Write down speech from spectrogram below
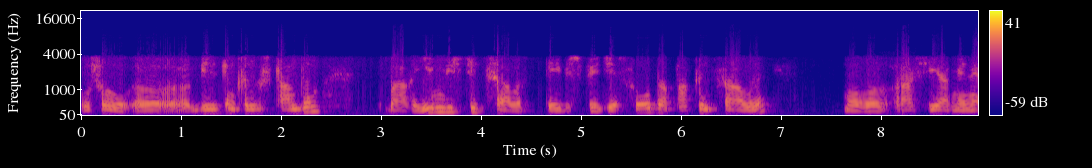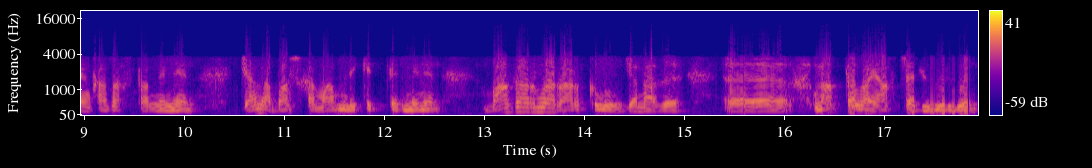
ошол биздин кыргызстандын баягы инвестициялык дейбизби же соода потенциалы могу россия менен казакстан менен жана башка мамлекеттер менен базарлар аркылуу жанагы э, напталай акча жүгүргөн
